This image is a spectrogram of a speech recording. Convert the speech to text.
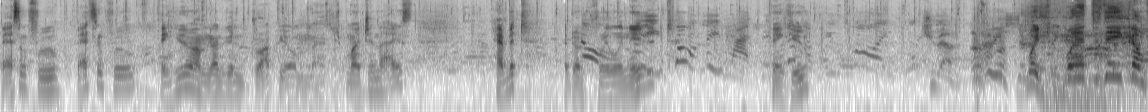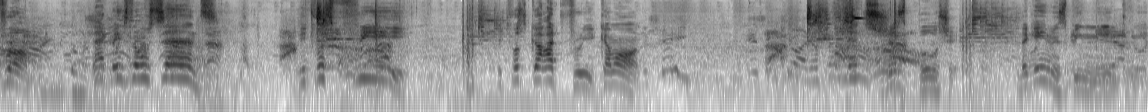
passing through, passing through. Thank you. I'm not gonna drop your merch merchandise. Have it. I don't really need it. Don't leave like this. Thank you. You. Wait, where did they come from? That makes no sense. It was free. It was God free. Come on. That's just bullshit. The game is being mean to me.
